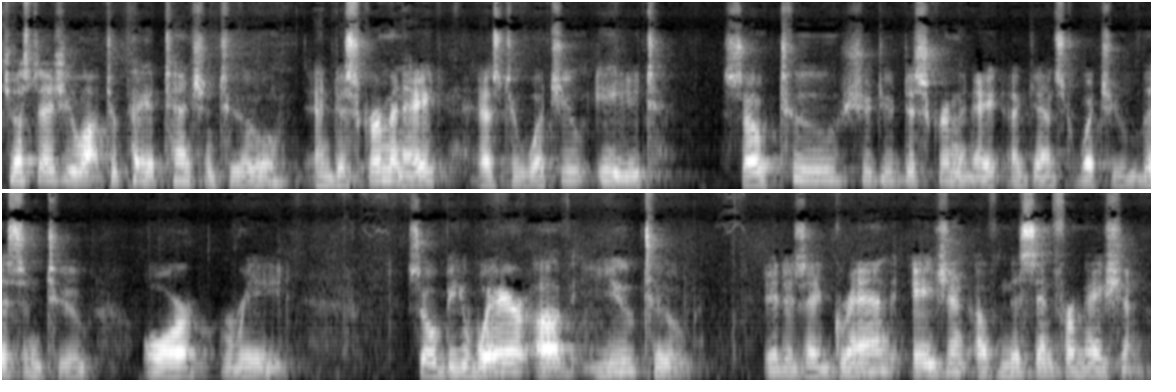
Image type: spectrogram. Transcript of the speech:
Just as you ought to pay attention to and discriminate as to what you eat, so too should you discriminate against what you listen to or read. So beware of YouTube. It is a grand agent of misinformation.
